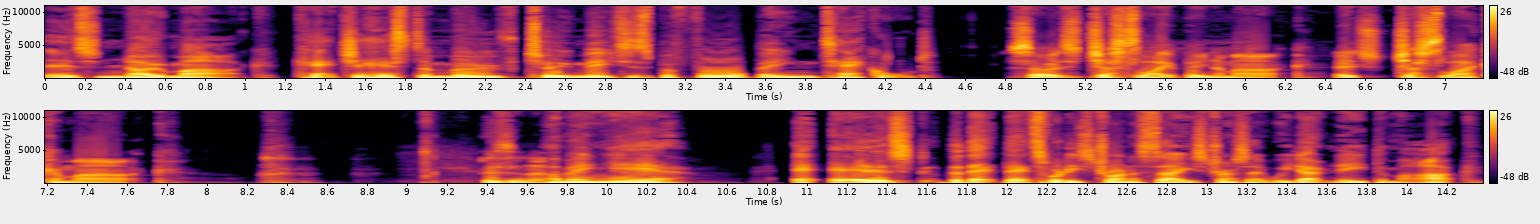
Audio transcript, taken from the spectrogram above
is no mark. Catcher has to move two meters before being tackled. So it's just like being a mark. It's just like a mark, isn't it? I mean, yeah, it, it is. But that, that's what he's trying to say. He's trying to say we don't need the mark.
